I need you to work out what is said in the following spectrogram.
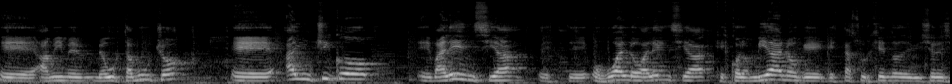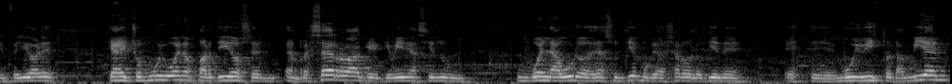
Eh, a mí me, gusta mucho. Eh, hay un chico, eh, Valencia, este, Oswaldo Valencia, que es colombiano, que, está surgiendo de divisiones inferiores, que ha hecho muy buenos partidos en, reserva, que, viene haciendo un, buen laburo desde hace un tiempo, que Gallardo lo tiene este, muy visto también.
